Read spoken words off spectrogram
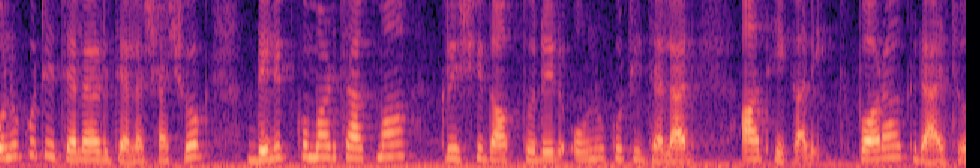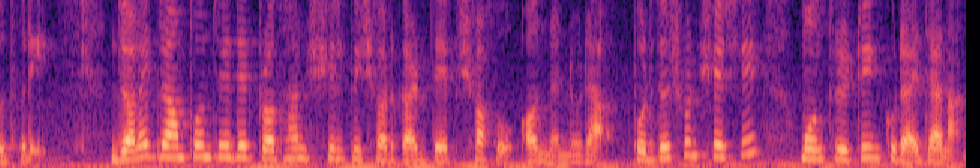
অনুকুটি জেলার জেলাশাসক দিলীপ কুমার চাকমা, কৃষি দপ্তরের অনুকুটি জেলার আধিকারিক পরাগ রায়চৌধুরী। জলে গ্রাম পঞ্চায়েতের প্রধান শিল্পী সরকার দেব সহ অন্যান্যরা। পরিদর্শন শেষে মন্ত্রী টিঙ্কু রায় জানান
